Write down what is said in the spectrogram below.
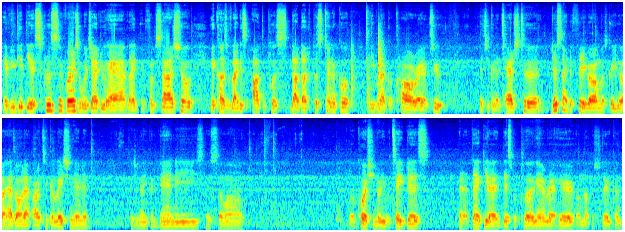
if you get the exclusive version, which I do have, like from Sideshow, it comes with like this octopus, Doc Octopus tentacle, even like a claw right here too, that you can attach to it. Just like the figure almost, because you know it has all that articulation in it. Because you know you can bend these and so on. But of course, you know, you would take this, and I think, yeah, this would plug in right here, if I'm not mistaken.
